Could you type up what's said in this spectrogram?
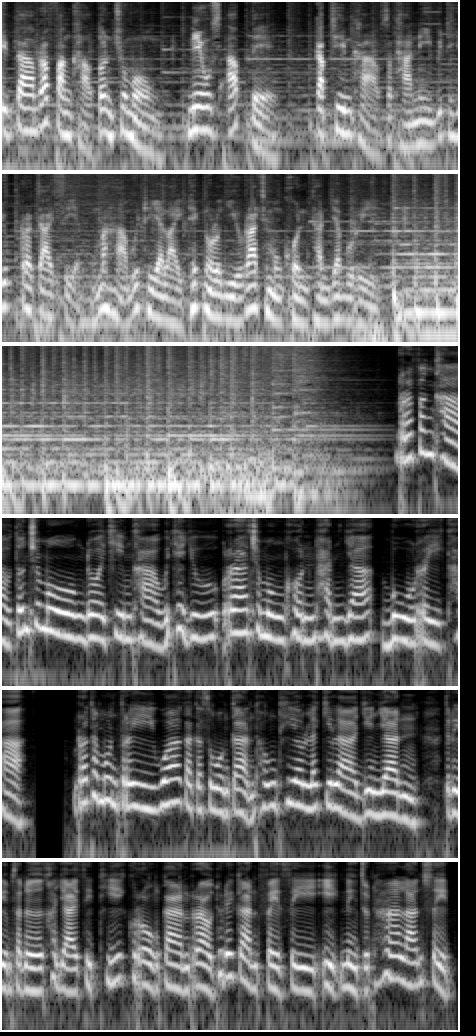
ติดตามรับฟังข่าวต้นชั่วโมง News Update กับทีมข่าวสถานีวิทยุกระจายเสียงมมหาวิทยาลัยเทคโนโลยีราชมงคลธัญบุรี รับฟังข่าวต้นชั่วโมง โดยทีมข่าววิทยุราชมงคลธัญบุรีค่ะ รัฐมนตรีว่าการกระทรวงการท่องเที่ยวและกีฬายืนยัน เตรียมเสนอขยายสิทธิโครงการเราทุด้วยกันเฟสซีอีก 1.5 ล้านสิทธิ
